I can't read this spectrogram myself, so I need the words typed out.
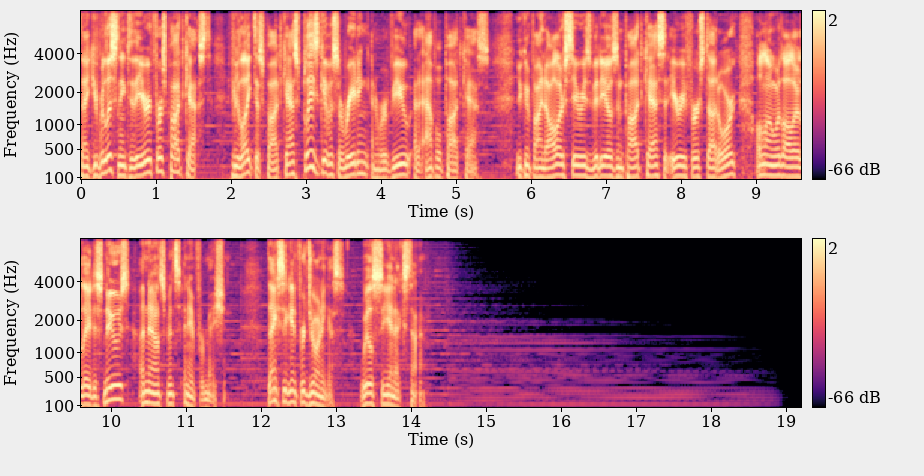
Thank you for listening to the Erie First Podcast. If you like this podcast, please give us a rating and a review at Apple Podcasts. You can find all our series videos and podcasts at eriefirst.org, along with all our latest news, announcements, and information. Thanks again for joining us. We'll see you next time.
